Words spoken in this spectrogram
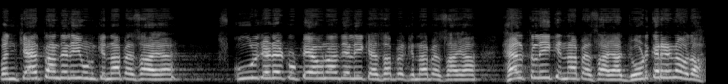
ਪੰਚਾਇਤਾਂ ਦੇ ਲਈ ਹੁਣ ਕਿੰਨਾ ਪੈਸਾ ਆਇਆ? ਸਕੂਲ ਜਿਹੜੇ ਟੁੱਟੇ ਉਹਨਾਂ ਦੇ ਲਈ ਕੈਸਾ ਕਿੰਨਾ ਪੈਸਾ ਆਇਆ? ਹੈਲਥ ਲਈ ਕਿੰਨਾ ਪੈਸਾ ਆਇਆ? ਜੋੜ ਕਰੇ ਨਾ ਉਹਦਾ।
